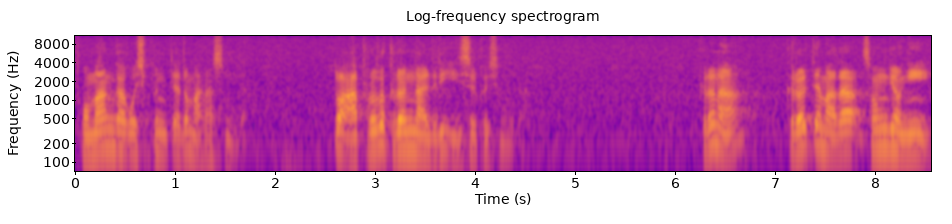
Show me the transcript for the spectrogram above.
도망가고 싶은 때도 많았습니다. 또 앞으로도 그런 날들이 있을 것입니다. 그러나 그럴 때마다 성경이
